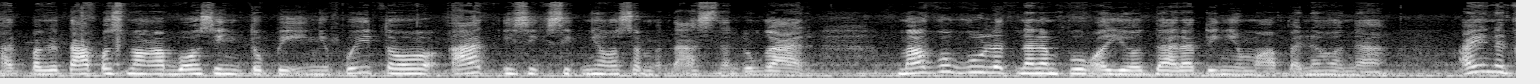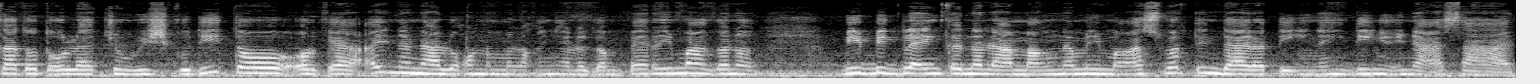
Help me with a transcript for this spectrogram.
At pagkatapos mga bossing, tupiin nyo po ito at isiksik nyo sa mataas na lugar. Magugulat na lang po kayo darating yung mga panahon na ay nagkatotoo lahat yung wish ko dito or kaya ay nanalo ko ng malaking halagang pera yung mga ganon bibiglain ka na lamang na may mga swerteng darating na hindi nyo inaasahan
